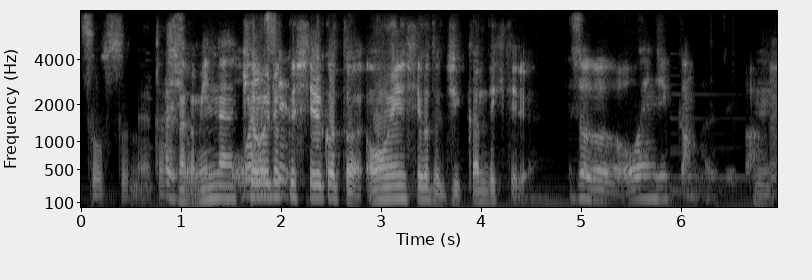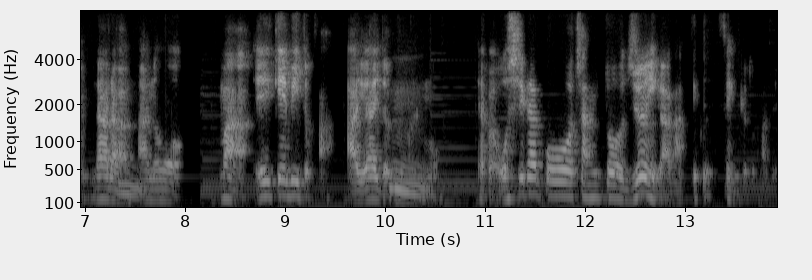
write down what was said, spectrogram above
そうっすね。確はいかに。なんかみんな協力してること、応援してることを実感できてる。そうそうそう、応援実感があるというか、うんうんだから、うんあの、まあ、AKB とか、ああいうアイドルとかでも、やっぱ推しがこう、ちゃんと順位が上がってくる、選挙とかで。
